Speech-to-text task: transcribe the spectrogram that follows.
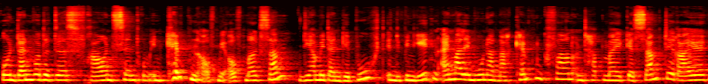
Und dann wurde das Frauenzentrum in Kempten auf mich aufmerksam. Die haben mich dann gebucht. Ich bin jeden einmal im Monat nach Kempten gefahren und habe meine gesamte Reihe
